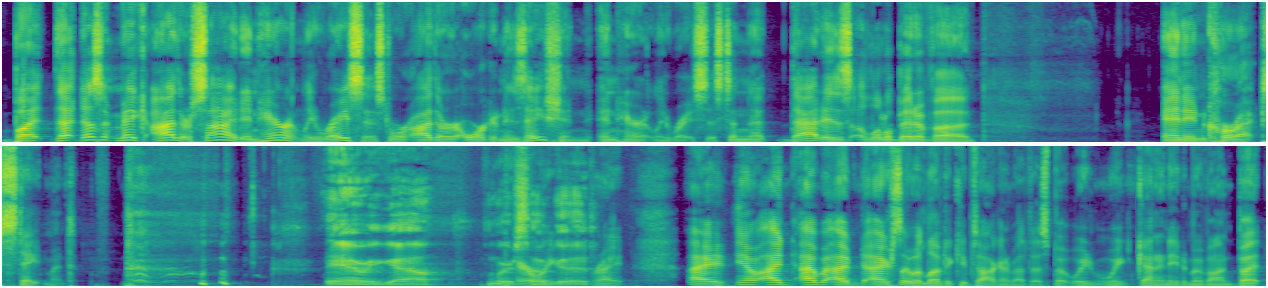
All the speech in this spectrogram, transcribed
But that doesn't make either side inherently racist or either organization inherently racist. And that, that is a little bit of a an incorrect statement. There we go. We're There so we good. right? I you know I, I I actually would love to keep talking about this, but we we kind of need to move on. But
